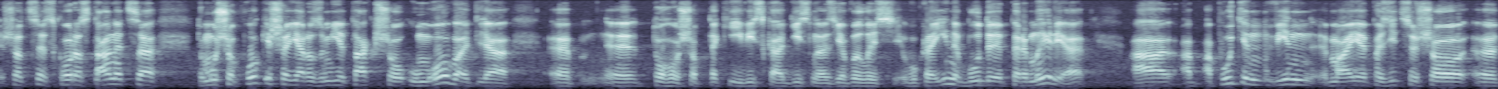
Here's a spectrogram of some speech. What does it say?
що це скоро станеться, тому що поки що я розумію так, що умова для е, е, того, щоб такі війська дійсно з'явились в Україні, буде перемиря. А, а, а Путін він має позицію, що е,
